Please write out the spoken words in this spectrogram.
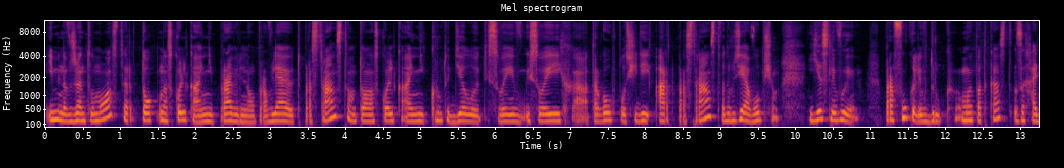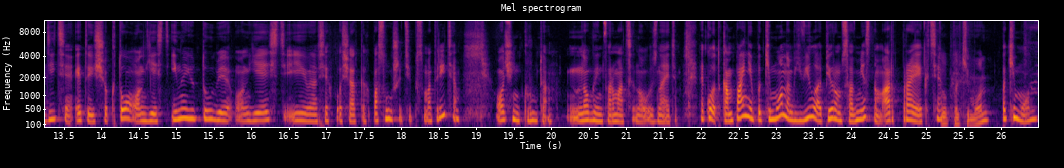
именно в Gentle Monster, то, насколько они правильно управляют пространством, то, насколько они круто делают из, свои, из своих а, торговых площадей арт-пространства. Друзья, в общем, если вы профукали вдруг мой подкаст, заходите. Это еще кто? Он есть и на Ютубе, он есть и на всех площадках. Послушайте, посмотрите. Очень круто. Много информации новой узнаете. Так вот, компания Покемон объявила о первом совместном арт-проекте. Кто Покемон? Покемон.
